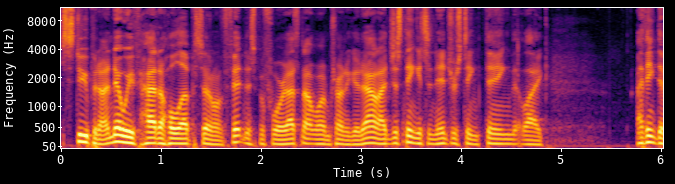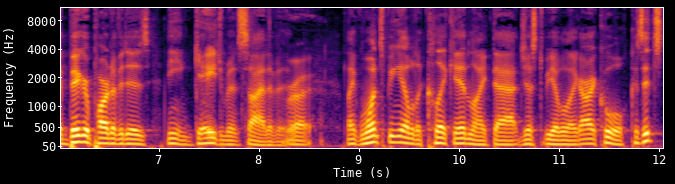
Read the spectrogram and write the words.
stupid. I know we've had a whole episode on fitness before. That's not what I'm trying to go down. I just think it's an interesting thing that like. I think the bigger part of it is the engagement side of it right like once being able to click in like that just to be able to like all right cool because it's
